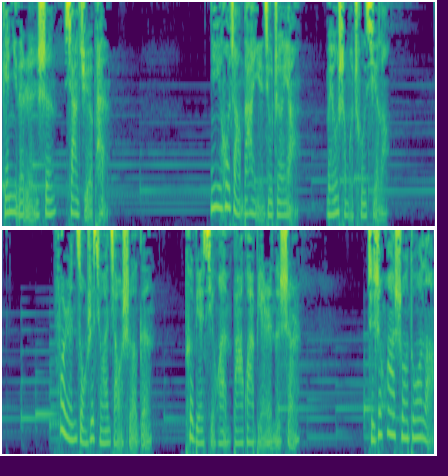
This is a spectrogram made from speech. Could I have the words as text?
给你的人生下绝判。你以后长大也就这样，没有什么出息了。富人总是喜欢嚼舌根，特别喜欢八卦别人的事儿。只是话说多了，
